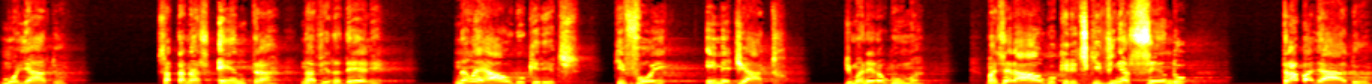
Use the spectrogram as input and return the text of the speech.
molhado, Satanás entra na vida dele, não é algo, queridos, que foi imediato, de maneira alguma, mas era algo, queridos, que vinha sendo trabalhado,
